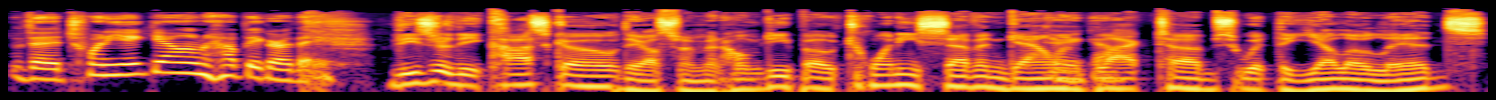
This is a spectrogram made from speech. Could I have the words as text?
the 28 gallon. How big are they? These are the Costco. They also have at Home Depot 27 gallon black tubs with the yellow lids.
